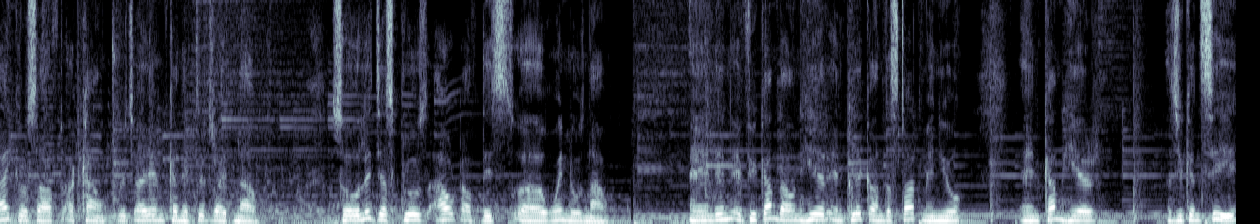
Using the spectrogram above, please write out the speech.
Microsoft account which I am connected right now. So let's just close out of this uh, window now. And then if you come down here and click on the start menu and come here as you can see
